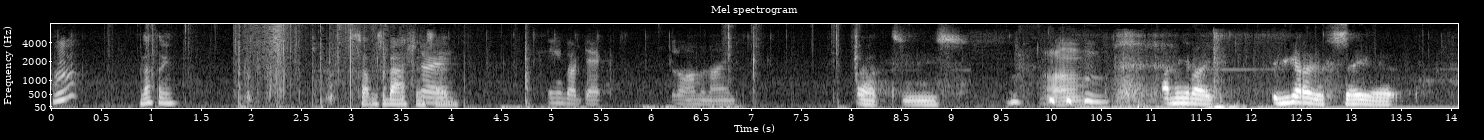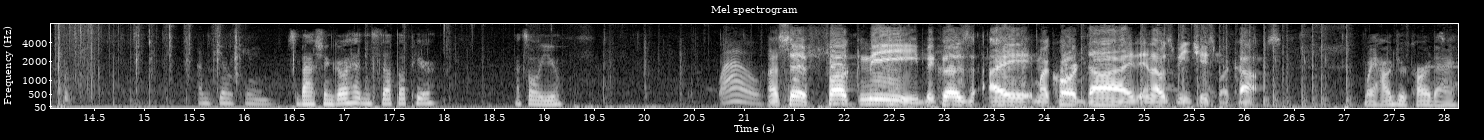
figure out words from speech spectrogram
Hmm? Nothing. Something Sebastian Sorry. said. Thinking about Dick. Little on my mind. Oh, jeez. Um, I mean, like, if you gotta just say it, I'm joking. Sebastian, go ahead and step up here. That's all you. Wow. I said fuck me because I my car died and I was being chased by cops. Wait, how'd your car die?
